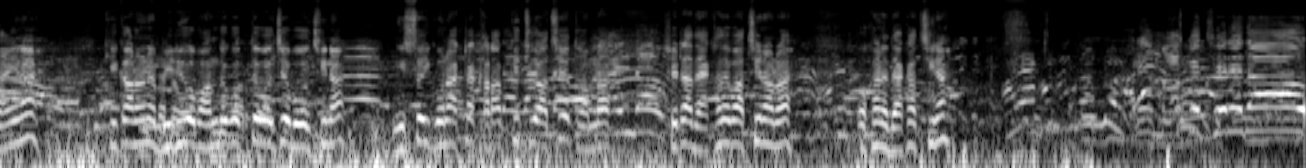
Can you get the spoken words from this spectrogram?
জানি না কী কারণে ভিডিও বন্ধ করতে বলছে, বলছি না। নিশ্চয়ই কোনো একটা খারাপ কিছু আছে, তো আমরা সেটা দেখাতে পারছি না আমরা, ওখানে দেখাচ্ছি না। ছেড়ে দাও।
